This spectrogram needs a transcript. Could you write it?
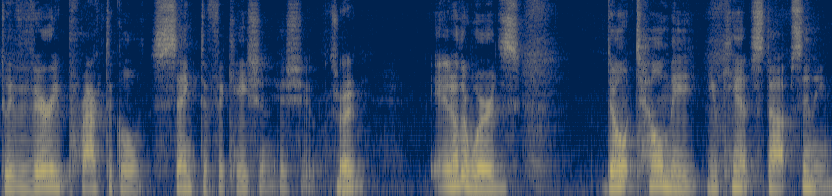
to a very practical sanctification issue. That's right. In other words, don't tell me you can't stop sinning.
